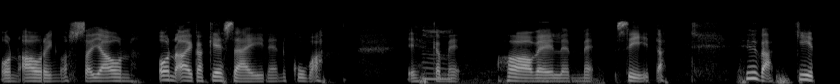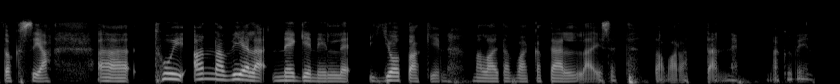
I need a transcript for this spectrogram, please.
on auringossa ja on, on aika kesäinen kuva. Ehkä mm. me haaveilemme siitä. Hyvä, kiitoksia. Tui, anna vielä Negenille jotakin. Mä laitan vaikka tällaiset tavarat tänne näkyviin.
